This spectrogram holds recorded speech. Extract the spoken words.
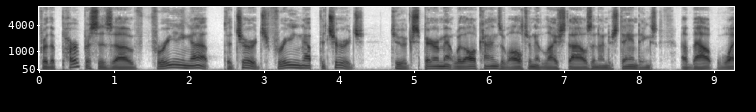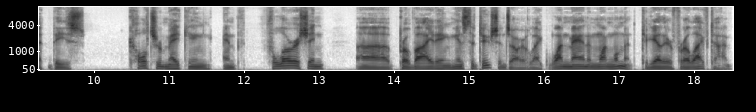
for the purposes of freeing up the church, freeing up the church to experiment with all kinds of alternate lifestyles and understandings about what these culture making and flourishing uh, providing institutions are like one man and one woman together for a lifetime,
